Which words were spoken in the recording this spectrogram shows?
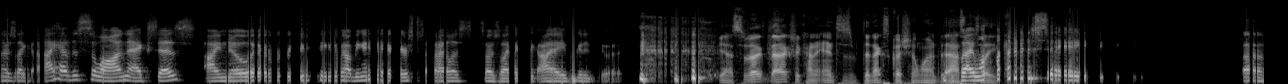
I was like, I have the salon access. I know everything about being a hairstylist. So I was like, I'm going to do it. yeah. So that, that actually kind of answers the next question I wanted to ask. But I want like... to say, uh,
